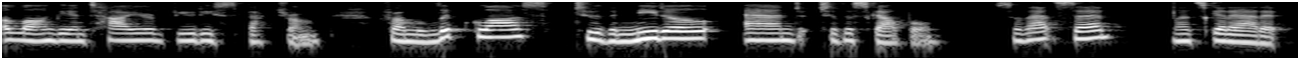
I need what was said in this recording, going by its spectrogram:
along the entire beauty spectrum, from lip gloss to the needle and to the scalpel. So, that said, let's get at it.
